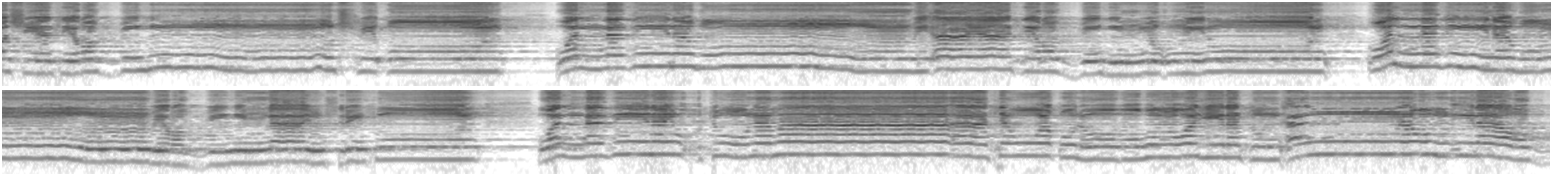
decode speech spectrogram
خشية ربهم مشفقون والذين هم بآيات ربهم يؤمنون والذين هم بربهم لا يشركون والذين يؤتون ما آتوا وقلوبهم وجلة إلى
